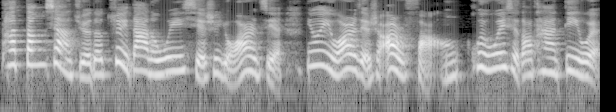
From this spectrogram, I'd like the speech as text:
她当下觉得最大的威胁是尤二姐，因为尤二姐是二房，会威胁到她的地位，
